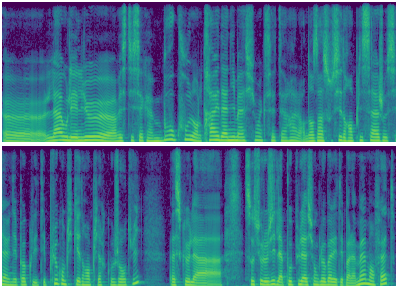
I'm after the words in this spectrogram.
Là où les lieux investissaient quand même beaucoup dans le travail d'animation, etc. Alors dans un souci de remplissage aussi à une époque où il était plus compliqué de remplir qu'aujourd'hui parce que la sociologie de la population globale n'était pas la même en fait.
